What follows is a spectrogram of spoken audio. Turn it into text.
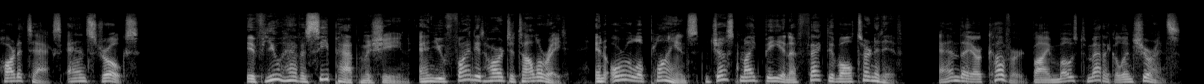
heart attacks, and strokes. If you have a CPAP machine and you find it hard to tolerate, an oral appliance just might be an effective alternative, and they are covered by most medical insurance.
